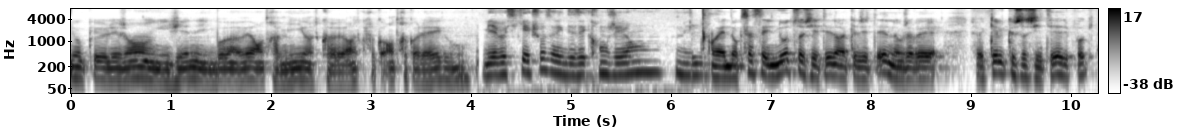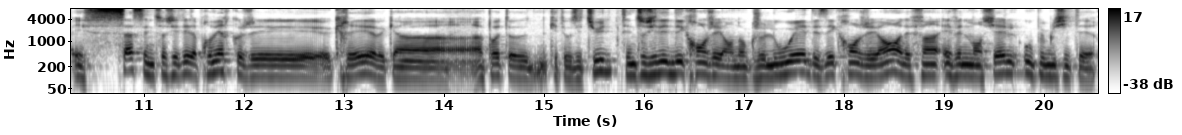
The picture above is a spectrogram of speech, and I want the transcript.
Donc euh, les gens ils viennent, ils boivent un verre entre amis, entre, entre, entre, collègues. Ou... Mais il y avait aussi quelque chose avec des écrans géants. Mais... Ouais, donc ça c'est une autre société dans laquelle j'étais. Donc j'avais quelques sociétés à l'époque. Et ça c'est une société, la première que j'ai créée avec un, un pote euh, qui était aux études. C'est une société d'écrans géants. Donc je louais des écrans géants à des fins événementielles ou publicitaires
